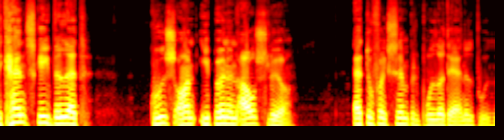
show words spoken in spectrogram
Det kan ske ved, at Guds ånd i bønden afslører, at du for eksempel bryder det andet bud.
